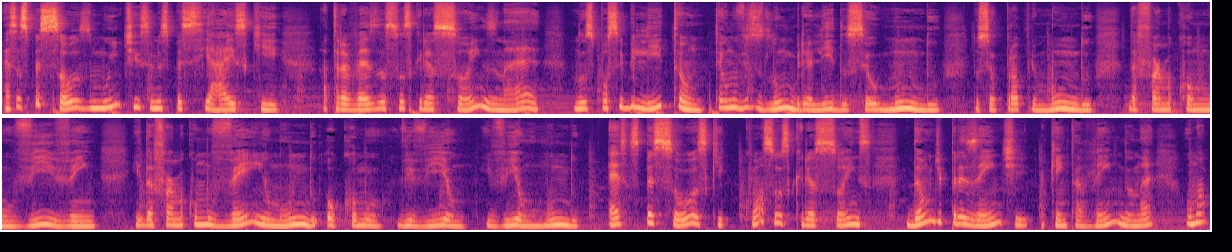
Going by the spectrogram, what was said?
Essas pessoas muitíssimo especiais que através das suas criações, né, nos possibilitam ter um vislumbre ali do seu mundo, do seu próprio mundo, da forma como vivem e da forma como veem o mundo ou como viviam e viam o mundo. Essas pessoas que com as suas criações dão de presente a quem tá vendo, né, uma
